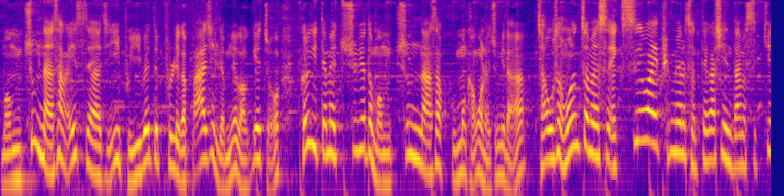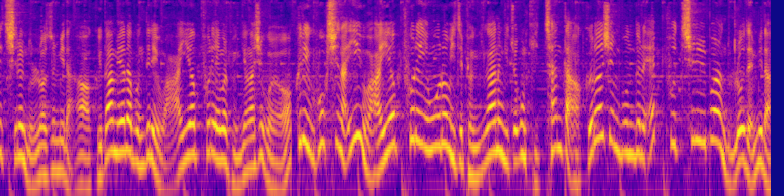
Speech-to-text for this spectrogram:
멈춤 나사가 있어야지 이 V벨트 풀리가 빠질 염려가 없겠죠. 그렇기 때문에 축에도 멈춤 나사 구멍 강화를 해줍니다. 자, 우선 원점에서 XY 표면을 선택하신 다음에 스케치를 눌러줍니다. 아, 그 다음에 여러분들이 와이어 프레임을 변경하시고요. 그리고 혹시나 이 와이어 프레임으로 이제 변경하는 게 조금 귀찮다. 그러신 분들은 F7번을 눌러도 됩니다.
